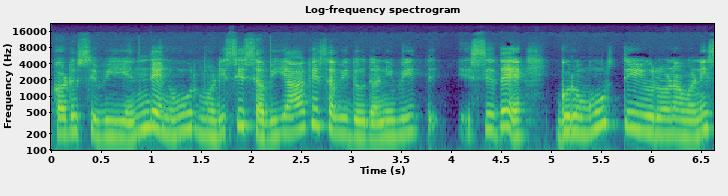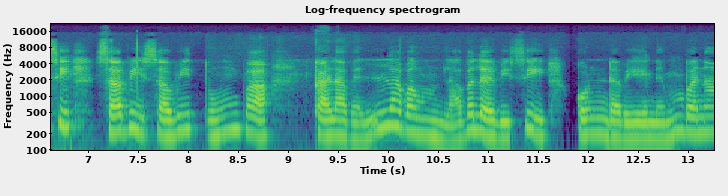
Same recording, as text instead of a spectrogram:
ಕಡುಸಿವಿ ಎಂದೆ ನೂರ್ ಮುಡಿಸಿ ಸವಿಯಾಗೆ ಸವಿದು ದಣಿವಿಸಿದೆ. ಗುರುಮೂರ್ತಿಯುರುಣವಣಿಸಿ ಸವಿ ಸವಿ ತುಂಬ ಕಳವೆಲ್ಲವಂ ಲವಲವಿಸಿ ಕೊಂಡವೇನೆಂಬನಾ?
